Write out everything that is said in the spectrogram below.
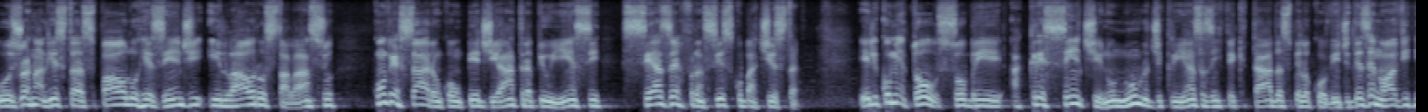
Os jornalistas Paulo Rezende e Laura Ostalácio conversaram com o pediatra piuiense César Francisco Batista. Ele comentou sobre a crescente no número de crianças infectadas pela Covid-19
